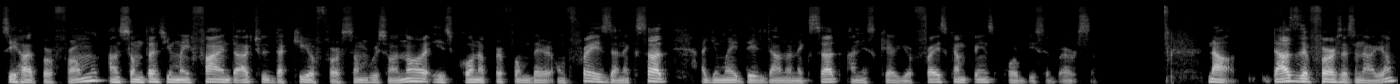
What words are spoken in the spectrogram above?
see how it performs. And sometimes you may find that actually the keyword for some reason or another is to perform better on phrase than exact. And you might deal down on exact and scale your phrase campaigns or vice versa. Now, that's the first scenario.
